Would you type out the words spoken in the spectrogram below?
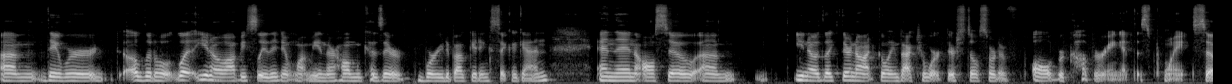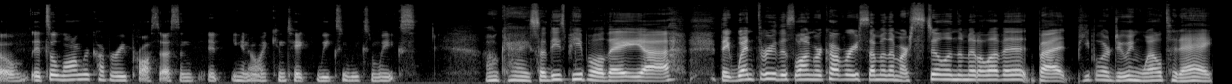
Um, they were a little, you know, obviously they didn't want me in their home because they're worried about getting sick again. And then also, um, you know, like they're not going back to work. They're still sort of all recovering at this point. So it's a long recovery process, and it, you know, it can take weeks and weeks and weeks. Okay, so these people they uh, they went through this long recovery. Some of them are still in the middle of it, but people are doing well today.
